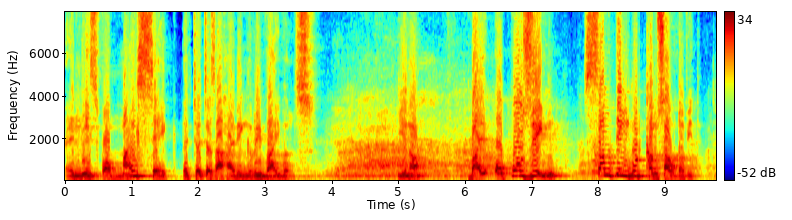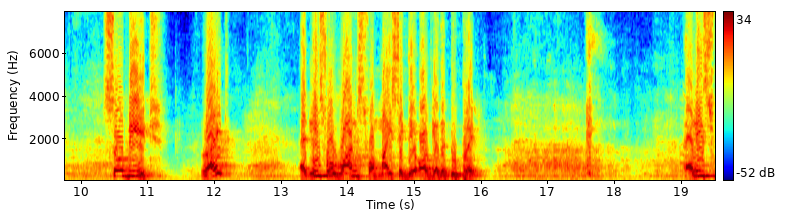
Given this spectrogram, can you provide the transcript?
at least for my sake, the churches are having revivals. you know, by opposing, something good comes out of it. So be it, right? At least for once, for my sake, they all gather to pray. At least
